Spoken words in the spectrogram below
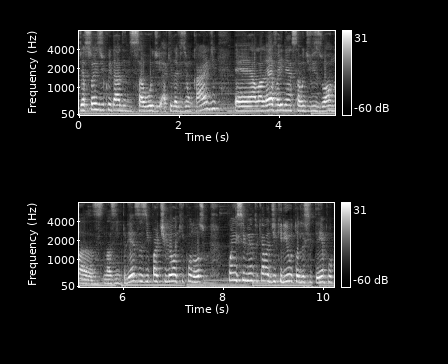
de ações de cuidado de saúde aqui da Vision Card. É, ela leva aí né, a saúde visual nas, nas empresas e partilhou aqui conosco o conhecimento que ela adquiriu todo esse tempo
